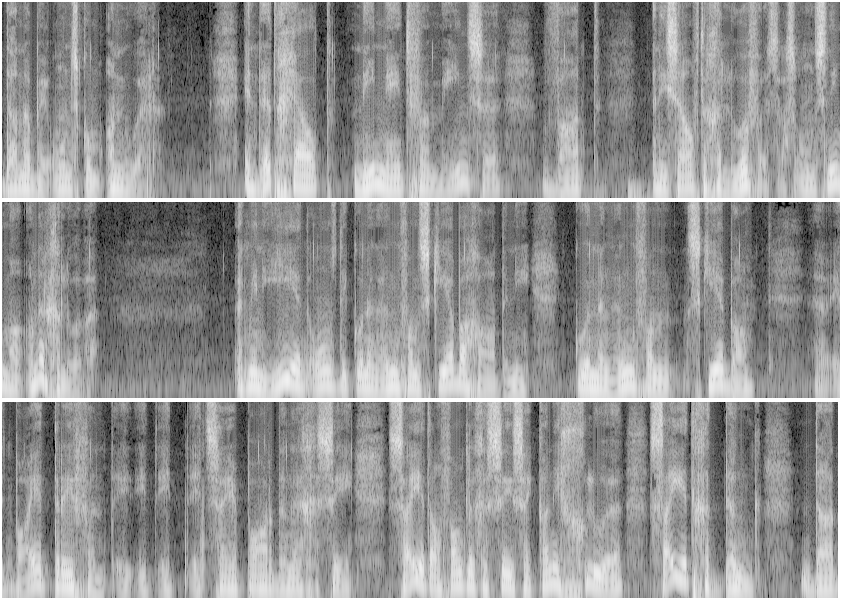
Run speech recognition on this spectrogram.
dan nou by ons kom aanhoor. En dit geld nie net vir mense wat in dieselfde geloof is as ons nie, maar ander gelowe. Ek meen hier het ons die koningin van Skeba gehad en die koningin van Skeba het baie treffend het het het, het sy 'n paar dinge gesê. Sy het aanvanklik gesê sy kan nie glo, sy het gedink dat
